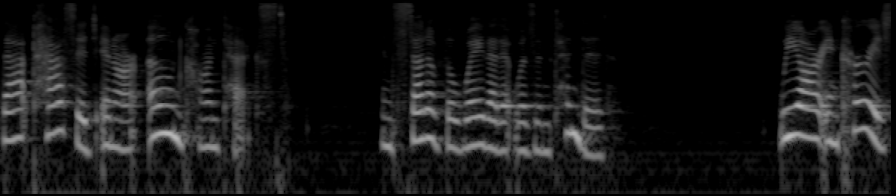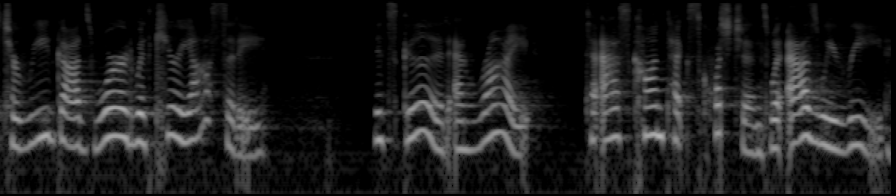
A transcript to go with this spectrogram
that passage in our own context instead of the way that it was intended. We are encouraged to read God's Word with curiosity. It's good and right to ask context questions as we read.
